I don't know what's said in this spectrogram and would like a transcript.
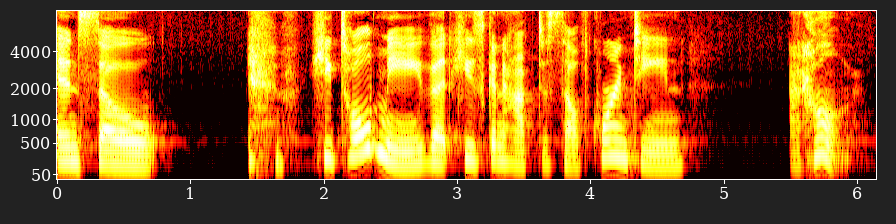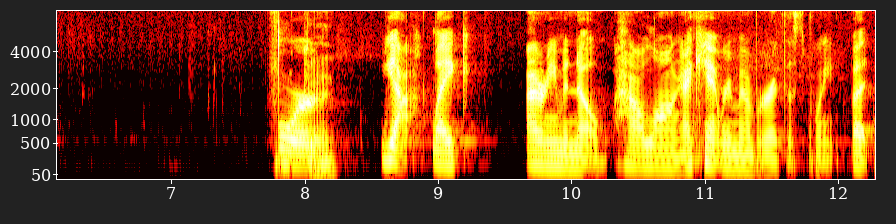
And so he told me that he's going to have to self quarantine at home for, Okay. yeah, like, I don't even know how long. I can't remember at this point, but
